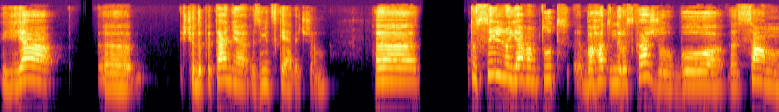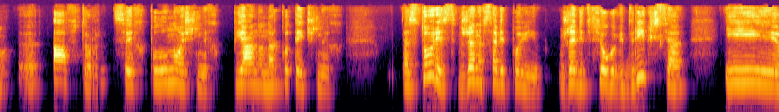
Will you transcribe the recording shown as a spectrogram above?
я е, щодо питання з Міцкевичем. Е, то сильно я вам тут багато не розкажу, бо сам е, автор цих полуночних п'яно-наркотичних е, сторіс вже на все відповів, вже від всього відврікся і,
